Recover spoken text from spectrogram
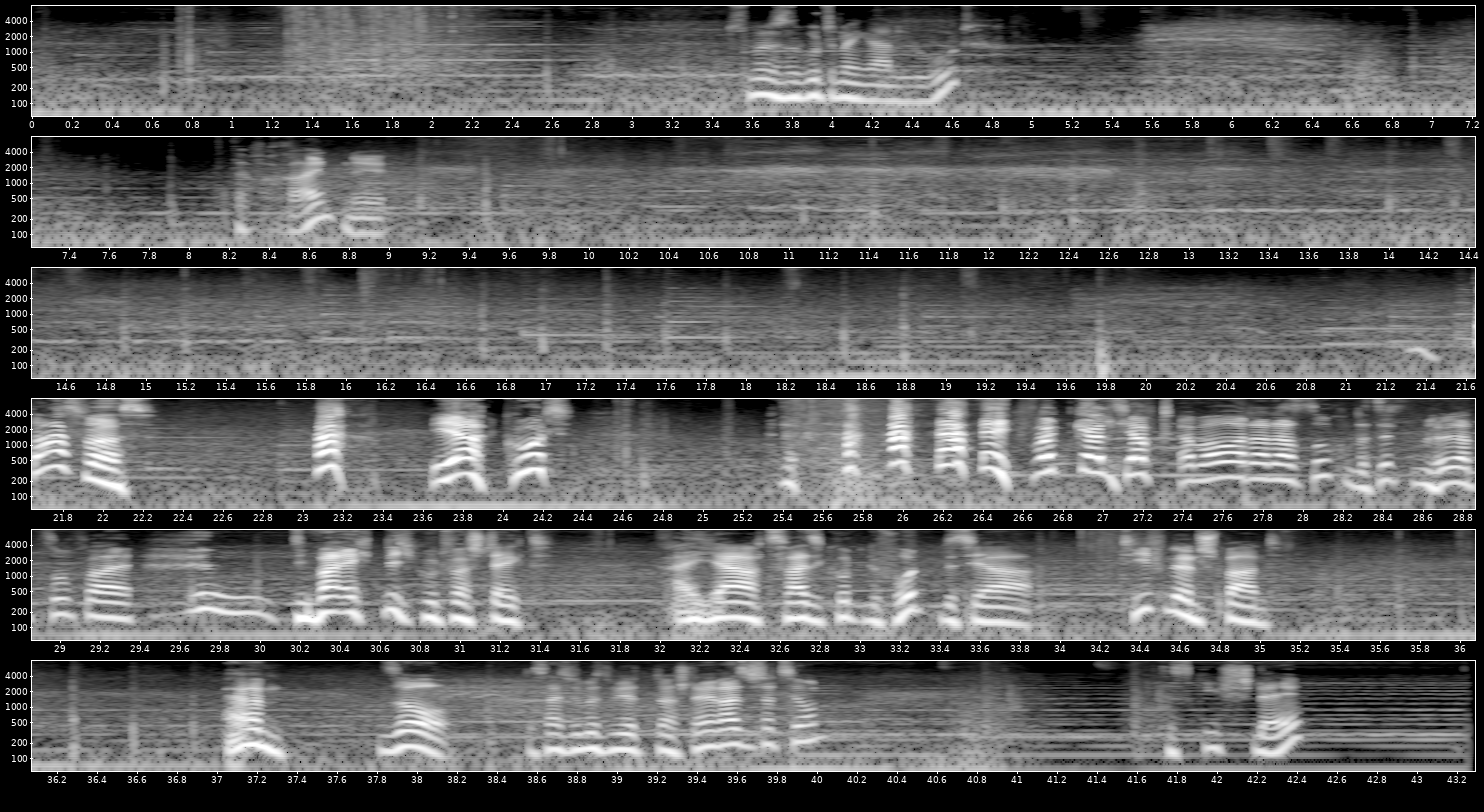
Zumindest eine gute Menge an Loot. Einfach rein? Nee. Da ist was. Ha! Ja, gut. ich wollte gar nicht auf der Mauer danach suchen. Das ist ein blöder Zufall. Die war echt nicht gut versteckt. Ah ja, zwei Sekunden gefunden ist ja tiefenentspannt. Ähm, so. Das heißt, wir müssen wieder nach Schnellreisestation. Das ging schnell.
